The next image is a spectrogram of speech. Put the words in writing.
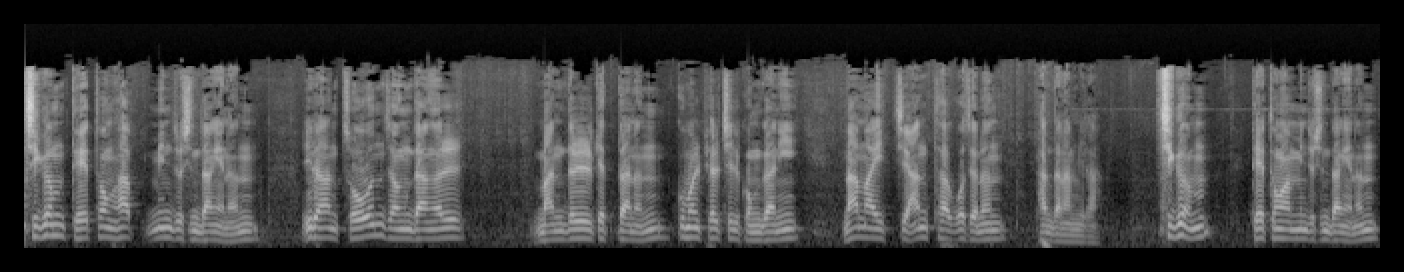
지금 대통합 민주신당에는 이러한 좋은 정당을 만들겠다는 꿈을 펼칠 공간이 남아있지 않다고 저는 판단합니다. 지금 대통합 민주신당에는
